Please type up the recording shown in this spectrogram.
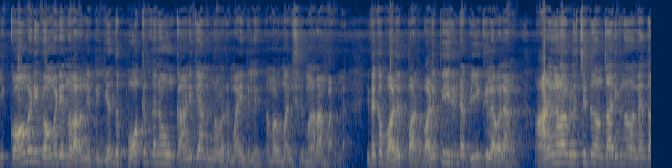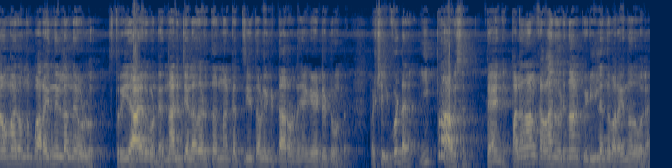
ഈ കോമഡി കോമഡി എന്ന് പറഞ്ഞിട്ട് എന്ത് പോക്കൃതനവും കാണിക്കാമെന്നുള്ളൊരു മൈൻഡിൽ നമ്മൾ മനുഷ്യർ മാറാൻ പാടില്ല. ഇതൊക്കെ വളുപ്പാണ്. വളുപ്പീരിന്റെ പീക്ക് ലെവലാണ്. ആണുങ്ങളെ വിളിച്ചിട്ട് സംസാരിക്കുന്ന സമയത്ത് അവന്മാരൊന്നും പറയുന്നില്ലെന്നേ ഉള്ളൂ. സ്ത്രീ ആയതുകൊണ്ട്. എന്നാലും ചിലതെടുത്ത് എന്നൊക്കെ ചീത്തവിളി കിട്ടാറുണ്ട്. ഞാൻ കേട്ടിട്ടുമുണ്ട് പക്ഷെ ഇവിടെ ഈ പ്രാവശ്യം തേഞ്ഞ്. പല നാൾ കള്ളാൻ ഒരു നാൾ പിടിയില്ലെന്ന് പറയുന്നത് പോലെ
